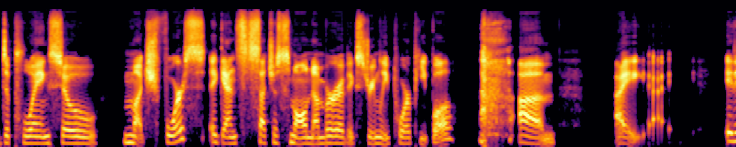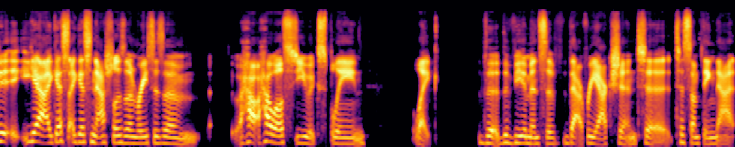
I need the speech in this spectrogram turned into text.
deploying so much force against such a small number of extremely poor people. um, I, it, it, yeah, I guess, I guess nationalism, racism, how how else do you explain like the the vehemence of that reaction to to something that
